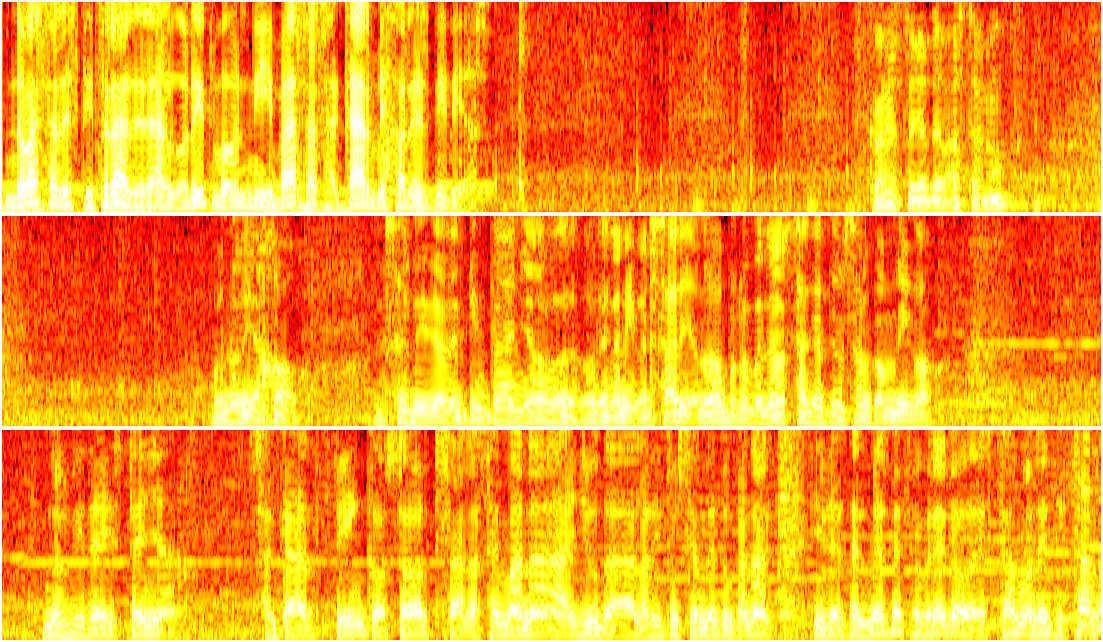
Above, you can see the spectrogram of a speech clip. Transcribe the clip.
No vas a descifrar el algoritmo ni vas a sacar mejores vídeos. Con esto ya te basta, ¿no? Bueno, viejo, es el vídeo del quinto año o del aniversario, ¿no? Por lo menos sácate un short conmigo. No olvidéis, Peña, sacar 5 shorts a la semana ayuda a la difusión de tu canal. Y desde el mes de febrero está monetizado.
